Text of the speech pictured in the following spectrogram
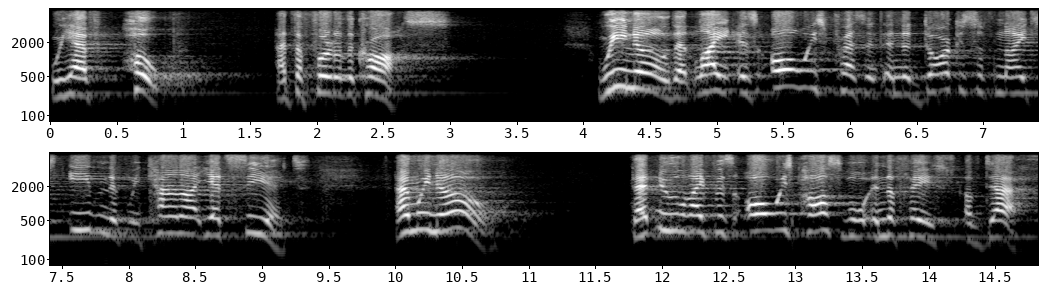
we have hope at the foot of the cross. We know that light is always present in the darkest of nights, even if we cannot yet see it. And we know that new life is always possible in the face of death.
